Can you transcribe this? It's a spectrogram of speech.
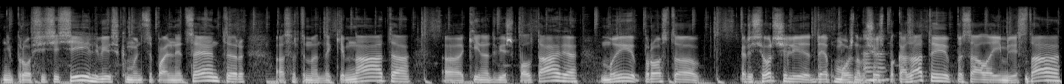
Дніпро CCC, Львівський муніципальний центр, асортиментна кімната, кінодвіж Полтаві. Ми просто ресерчили, де б можна Ага. щось показати, писала їм ліста.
